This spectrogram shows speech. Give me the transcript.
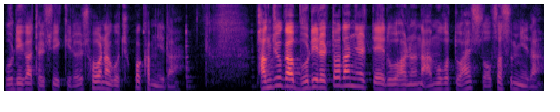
우리가 될 수 있기를 소원하고 축복합니다. 방주가 무리를 떠다닐 때 노아는 아무것도 할 수 없었습니다.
